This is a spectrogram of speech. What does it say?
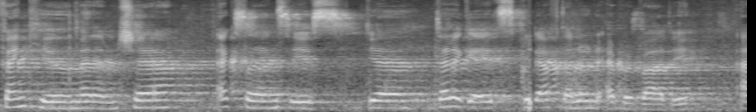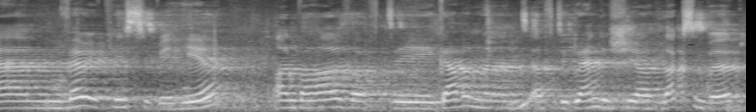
Thank you, Madam Chair, Excellencies, dear delegates, good afternoon, everybody. I'm very pleased to be here. On behalf of the government of the Grand Duchy of Luxembourg,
